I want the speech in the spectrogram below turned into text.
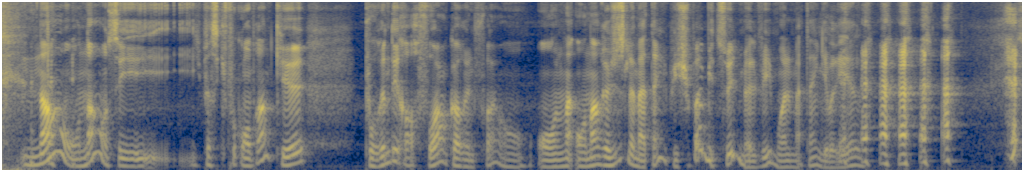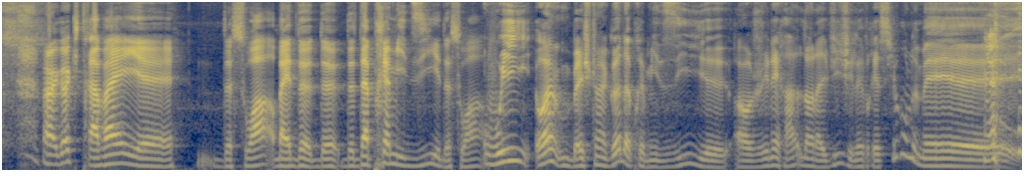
non, non, c'est parce qu'il faut comprendre que pour une des rares fois, encore une fois, on, on, on enregistre le matin, puis je suis pas habitué de me lever, moi, le matin, Gabriel. Un gars qui travaille euh, de soir, ben de, d'après-midi et de soir. Oui, ouais, ben je suis un gars d'après-midi euh, en général dans la vie, j'ai l'impression, là, mais euh,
